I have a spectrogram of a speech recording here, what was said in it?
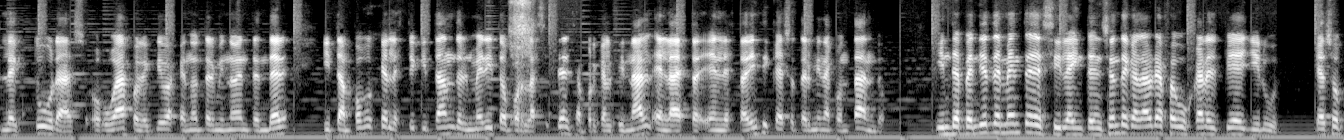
lecturas o jugadas colectivas que no terminó de entender y tampoco es que le estoy quitando el mérito por la asistencia, porque al final en la, estadística eso termina contando. Independientemente de si la intención de Calabria fue buscar el pie de Giroud, que eso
